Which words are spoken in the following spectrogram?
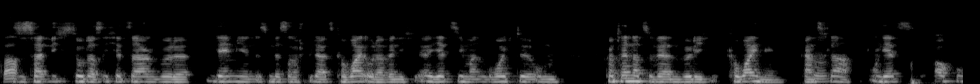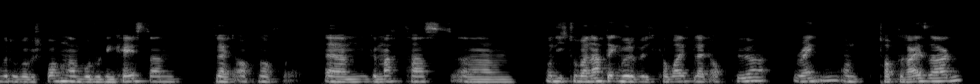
Klar. Es ist halt nicht so, dass ich jetzt sagen würde, Damien ist ein besserer Spieler als Kawhi oder wenn ich äh, jetzt jemanden bräuchte, um Contender zu werden, würde ich Kawhi nehmen. Ganz mhm. klar. Und jetzt, auch wo wir drüber gesprochen haben, wo du den Case dann vielleicht auch noch ähm, gemacht hast ähm, und ich drüber nachdenken würde, würde ich Kawhi vielleicht auch höher ranken und Top 3 sagen.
